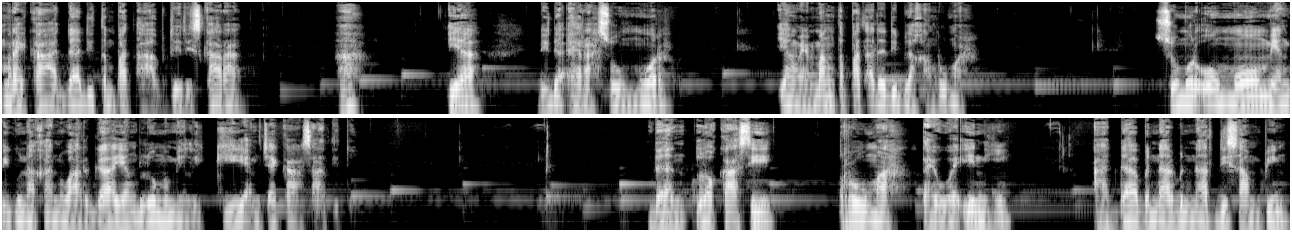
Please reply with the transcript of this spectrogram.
mereka ada di tempat A berdiri sekarang. Hah? Iya, di daerah sumur yang memang tepat ada di belakang rumah. Sumur umum yang digunakan warga yang belum memiliki MCK saat itu. Dan lokasi rumah TW ini ada benar-benar di samping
